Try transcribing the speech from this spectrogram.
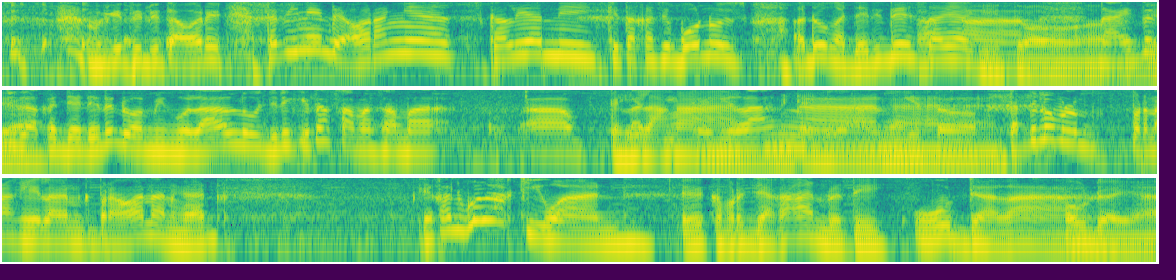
Begitu ditawarin. Tapi ini ada orangnya sekalian nih kita kasih bonus. Aduh nggak jadi deh saya Ah, gitu. Nah itu Ya. juga kejadiannya dua minggu lalu. Jadi kita sama-sama eh, kehilangan, lagi kehilangan, kehilangan. gitu. Tapi lu belum pernah kehilangan keperawanan kan? Ya kan gue laki Wan. Eh, keperjakaan berarti. Udah lah. Oh, udah ya.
